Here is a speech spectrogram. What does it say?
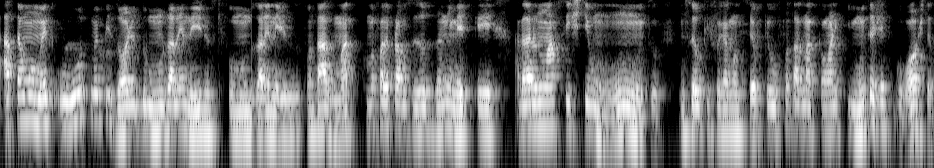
Até o momento, o último episódio do Mundos Alienígenas, que foi o Mundo dos Alienígenas do Fantasmático. Como eu falei pra vocês, eu desanimei porque a galera não assistiu muito, não sei o que foi que aconteceu, porque o Fantasmático é um anime que muita gente gosta,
